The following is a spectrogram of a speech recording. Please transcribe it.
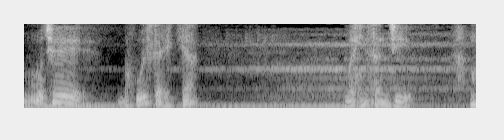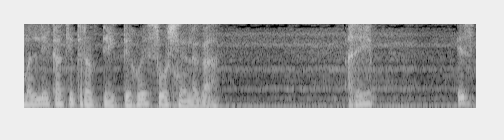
मुझे भूल गए क्या? वहीं संजीव मल्लिका की तरफ़ देखते हुए सोचने लगा। अरे, इस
